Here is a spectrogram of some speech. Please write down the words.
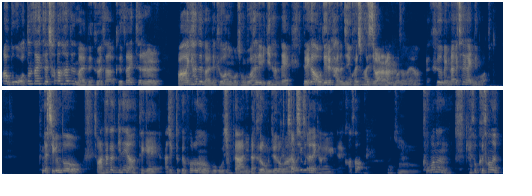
아, 뭐 어떤 사이트를 차단하든 말든 그, 사, 그 사이트를 망하게 하든 말든 그거는 뭐 정부가 할 일이긴 한데, 내가 어디를 가는지 관심 가지지 말아라는 음. 거잖아요. 그 맥락의 차이가 있는 것 같아요. 근데 지금도 좀 안타깝긴 해요. 되게 아직도 그 포르노 보고 싶다 아니다 그런 문제로만 그쵸, 그쵸. 치부되는 경향이 굉장히 커서 네. 좀 그거는 계속 그 선을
